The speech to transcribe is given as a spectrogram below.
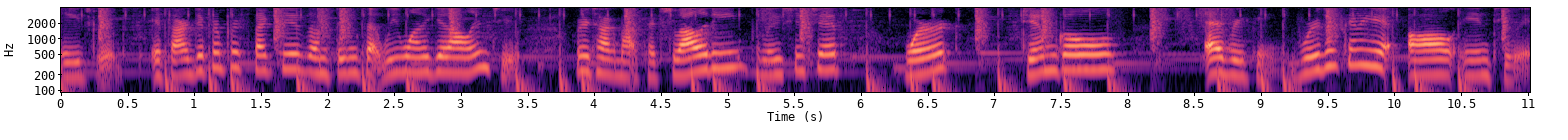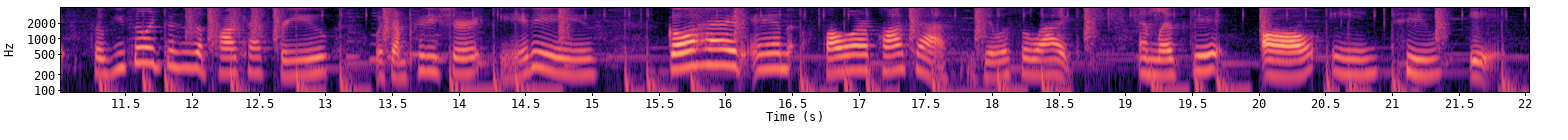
age groups. It's our different perspectives on things that we want to get all into. We're going to talk about sexuality, relationships, work, gym goals, everything. We're just going to get all into it. So if you feel like this is a podcast for you, which I'm pretty sure it is, go ahead and follow our podcast. Give us a like and let's get all into it.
